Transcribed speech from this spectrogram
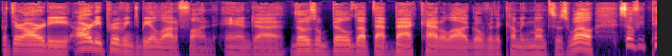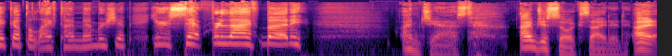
but they're already already proving to be a lot of fun, and uh, those will build up that back catalog over the coming months as well. So if you pick up the lifetime membership, you're set for life, buddy. I'm jazzed. I'm just so excited. I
